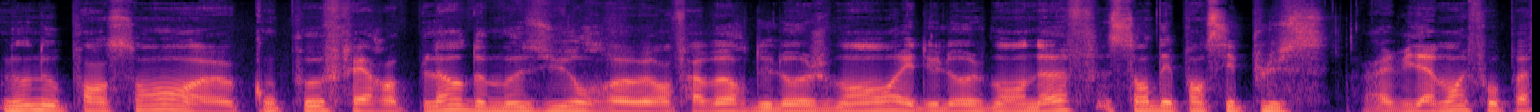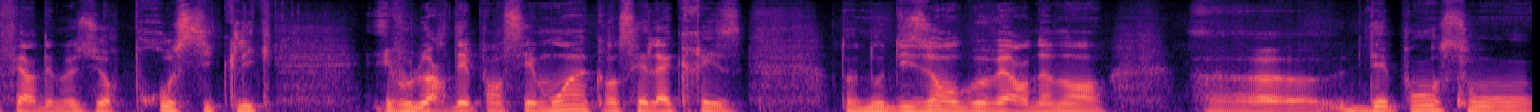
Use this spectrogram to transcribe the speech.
Nous, nous pensons euh, qu'on peut faire plein de mesures euh, en faveur du logement et du logement neuf sans dépenser plus. Alors, évidemment, il ne faut pas faire des mesures pro-cycliques et vouloir dépenser moins quand c'est la crise. Donc nous disons au gouvernement, euh, dépensons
